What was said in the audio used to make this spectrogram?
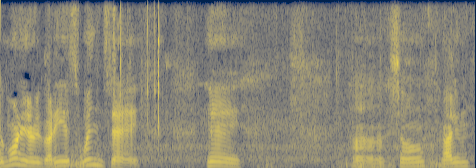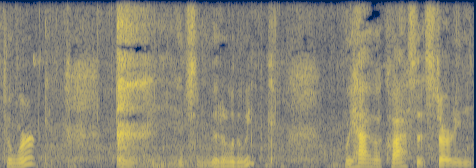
Good morning, everybody. It's Wednesday. Yay. Uh, so, riding to work. it's in the middle of the week. We have a class that's starting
